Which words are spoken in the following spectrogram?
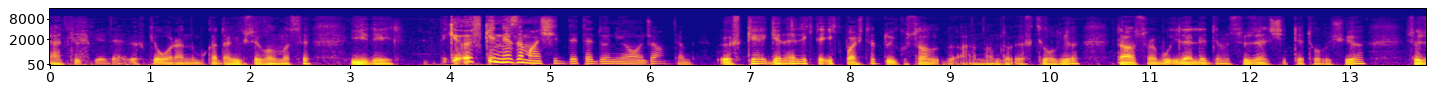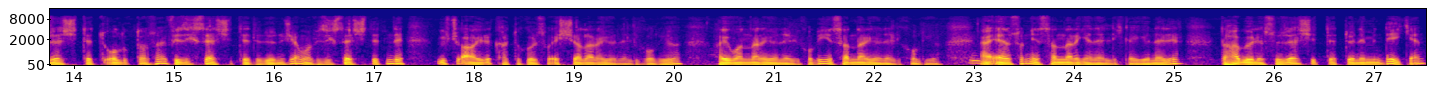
Yani Türkiye'de öfke oranının bu kadar yüksek olması iyi değil. Peki öfke ne zaman şiddete dönüyor hocam? Tabii öfke genellikle ilk başta duygusal anlamda öfke oluyor. Daha sonra bu ilerlediğimiz sözel şiddet oluşuyor. Sözel şiddet olduktan sonra fiziksel şiddete dönüşüyor ama fiziksel şiddetin de üç ayrı kategorisi var. Eşyalara yönelik oluyor, hayvanlara yönelik oluyor, insanlara yönelik oluyor. Yani en son insanlara genellikle yönelir. Daha böyle sözel şiddet dönemindeyken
